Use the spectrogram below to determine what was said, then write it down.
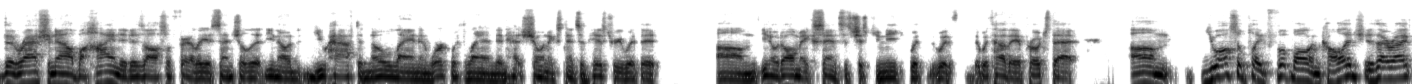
the rationale behind it is also fairly essential that you know you have to know land and work with land and has shown extensive history with it um, you know it all makes sense it's just unique with with with how they approach that um, you also played football in college is that right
